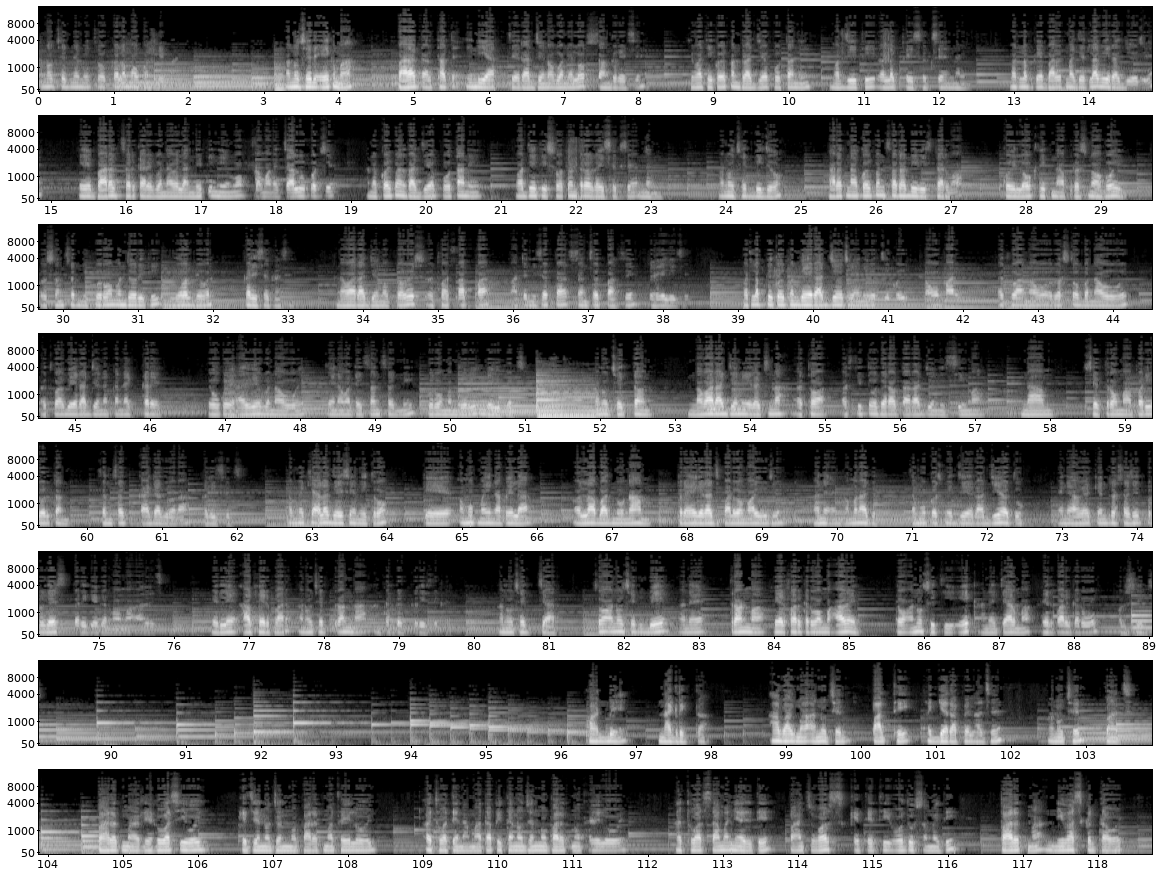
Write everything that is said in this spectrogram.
અનુચ્છેદને મિત્રો કલમો પણ કહેવાય. અનુચ્છેદ એકમાં ભારત અર્થાત ઇન્ડિયા જે રાજ્યનો બનેલો સંઘ રહેશે, જેમાંથી કોઈ પણ રાજ્ય પોતાની મરજીથી અલગ થઈ શકશે નહીં. મતલબ કે ભારતમાં જેટલા બી રાજ્યો છે, એ ભારત સરકારે બનાવેલા નીતિ નિયમો પ્રમાણે ચાલવું પડશે અને કોઈ પણ રાજ્ય પોતાની મરજીથી સ્વતંત્ર રહી શકશે નહીં. અનુચ્છેદ બીજો, ભારતના કોઈ પણ સરહદી વિસ્તારમાં કોઈ લોકહિતના પ્રશ્નો હોય તો સંસદની પૂર્વ મંજૂરીથી લેવલ દેવલ કરી શકાશે નવા રાજ્યોનો પ્રવેશ અથવા સ્થાપવા માટેની સત્તા સંસદ પાસે રહેલી છે. મતલબ કે કોઈ પણ બે રાજ્યો છે, એની વચ્ચે કોઈ નવો માર્ગ અથવા નવો રસ્તો બનાવવો હોય અથવા બે રાજ્યોને કનેક્ટ કરે એવો કોઈ હાઈવે બનાવવો હોય તો એના માટે સંસદની પૂર્વ મંજૂરી લેવી પડશે. અનુચ્છેદ ત્રણ નવા રાજ્યની રચના અથવા અસ્તિત્વ ધરાવતા રાજ્યોની સીમા, નામ, ક્ષેત્રોમાં પરિવર્તન સંસદ કાયદા દ્વારા કરી શકશે તમને ખ્યાલ જ હશે મિત્રો કે અમુક મહિના પહેલા અલ્હાબાદનું નામ પ્રયાગરાજ પાડવામાં આવ્યું છે અને હમણાં જ જમ્મુ કાશ્મીર જે રાજ્ય હતું એને હવે કેન્દ્ર શાસિત પ્રદેશ તરીકે ગણવામાં આવે છે. એટલે આ ફેરફાર અનુચ્છેદ ત્રણના અંતર્ગત કરી શકાય. અનુચ્છેદ ચાર. જો અનુચ્છેદ બે અને ત્રણમાં ફેરફાર કરવામાં આવે, તો અનુસૂચિ એક અને ચારમાં ફેરફાર કરવો પડશે જ. ભાગ બે, નાગરિકતા. આ ભાગમાં અનુચ્છેદ પાંચથી અગિયાર આપેલા છે. અનુચ્છેદ પાંચ. ભારતમાં રહેવાસી હોય કે જેનો જન્મ ભારતમાં થયેલો હોય અથવા તેના માતા પિતાનો જન્મ ભારતમાં થયેલો હોય, અથવા સામાન્ય રીતે પાંચ વર્ષ કે તેથી વધુ સમયથી ભારતમાં નિવાસ કરતા હોય,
